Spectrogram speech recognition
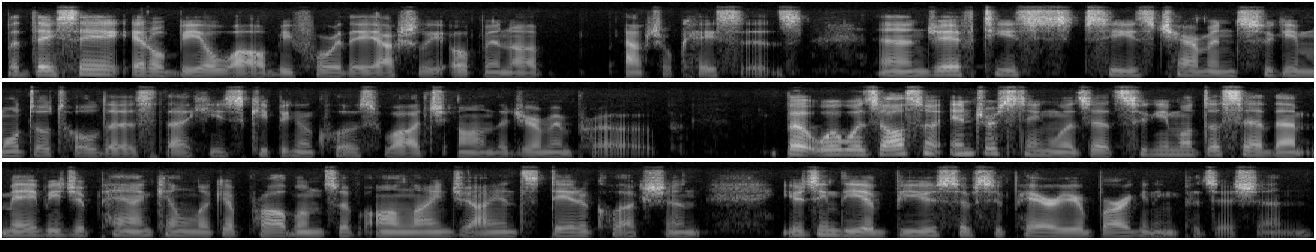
but they say it'll be a while before they actually open up actual cases. And JFTC's chairman Sugimoto told us that he's keeping a close watch on the German probe. But what was also interesting was that Sugimoto said that maybe Japan can look at problems of online giants' data collection using the abuse of superior bargaining position.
